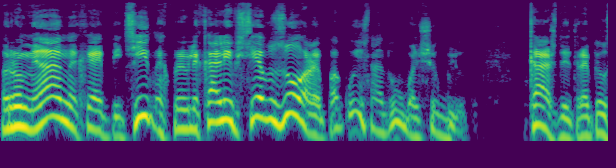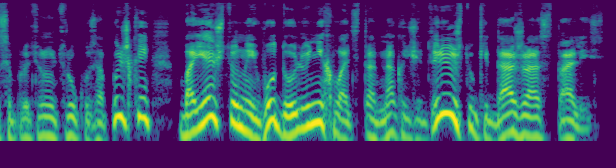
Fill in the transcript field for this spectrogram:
румяных и аппетитных, привлекали все взоры, покоясь на двух больших блюдах. Каждый торопился протянуть руку за пышкой, боясь, что на его долю не хватит, однако четыре штуки даже остались.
